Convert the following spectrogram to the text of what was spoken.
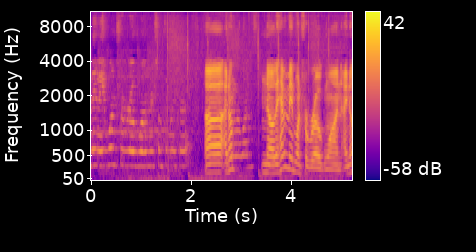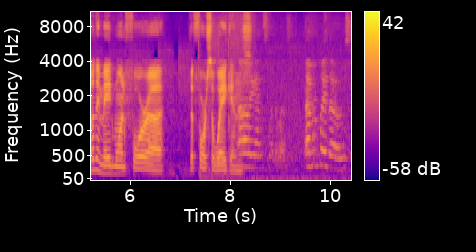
they made one for Rogue One or something like that. Uh, I don't. No, they haven't made one for Rogue One. I know they made one for uh, The Force Awakens. Oh yeah, that's what it was. I haven't played those,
